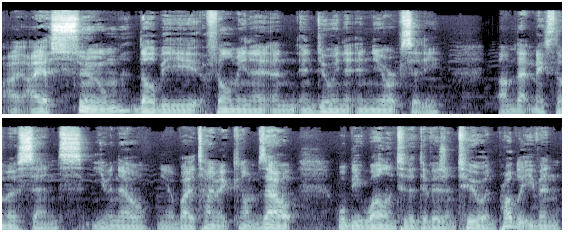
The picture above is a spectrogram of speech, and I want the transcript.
I, I assume they'll be filming it and, and doing it in New York City. Um, that makes the most sense, even though you know by the time it comes out, we'll be well into the Division Two, and probably even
